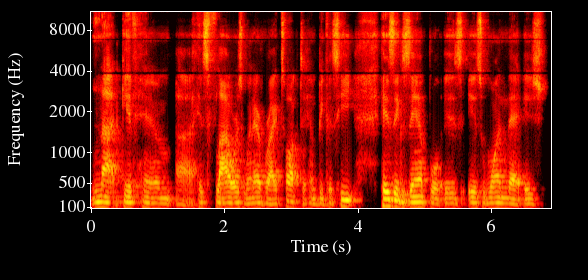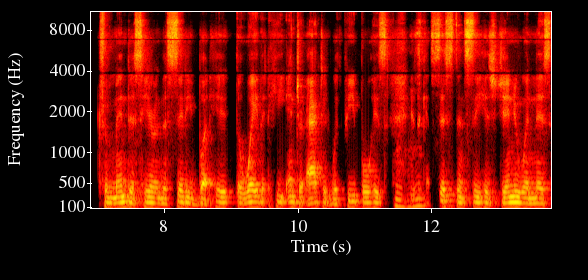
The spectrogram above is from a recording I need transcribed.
not give him uh, his flowers whenever I talk to him because he his example is is one that is tremendous here in the city but his, the way that he interacted with people his mm-hmm. his consistency his genuineness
